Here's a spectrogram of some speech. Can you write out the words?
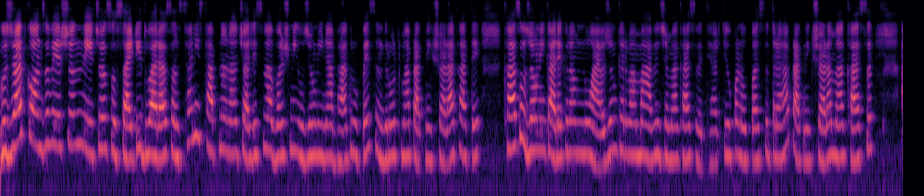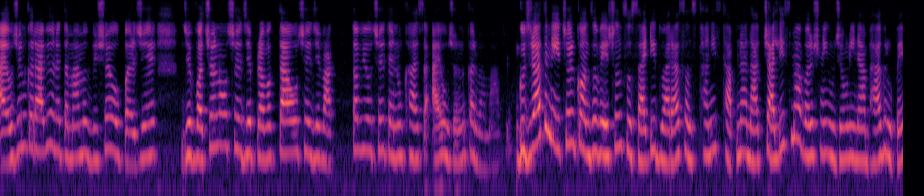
ગુજરાત કોન્ઝર્વેશન નેચર સોસાયટી દ્વારા સંસ્થાની સ્થાપનાના ચાલીસમા વર્ષની ઉજવણીના ભાગરૂપે સિંદરોટમાં પ્રાથમિક શાળા ખાતે ખાસ ઉજવણી કાર્યક્રમનું આયોજન કરવામાં આવ્યું, જેમાં ખાસ વિદ્યાર્થીઓ પણ ઉપસ્થિત રહ્યા. પ્રાથમિક શાળામાં ખાસ આયોજન કરાવ્યું અને તમામ વિષયો પર જે જે વચનો છે, જે પ્રવક્તાઓ છે, જે વાક્તવ્યો છે, તેનું ખાસ આયોજન કરવામાં આવ્યું. ગુજરાત નેચર કોન્ઝર્વેશન સોસાયટી દ્વારા સંસ્થાની સ્થાપનાના ચાલીસમા વર્ષની ઉજવણીના ભાગરૂપે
